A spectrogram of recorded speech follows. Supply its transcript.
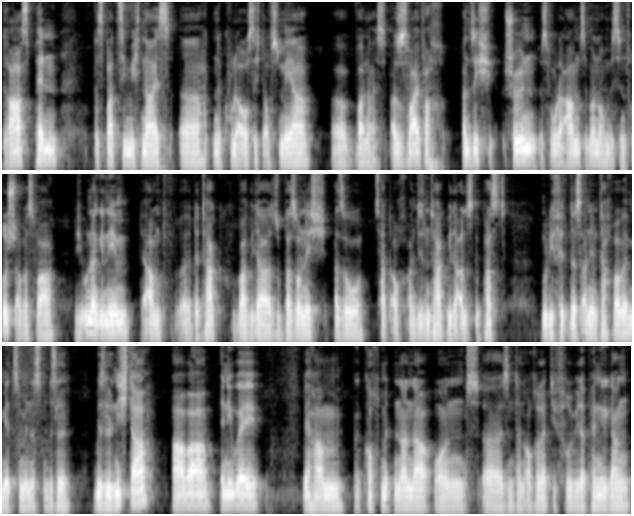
Gras pennen das war ziemlich nice, äh, hat eine coole Aussicht aufs Meer, äh, war nice. Also es war einfach an sich schön. Es wurde abends immer noch ein bisschen frisch, aber es war nicht unangenehm. Der Abend, äh, der Tag war wieder super sonnig. Also es hat auch an diesem Tag wieder alles gepasst. Nur die Fitness an dem Tag war bei mir zumindest ein bisschen, bisschen nicht da. Aber anyway, wir haben gekocht miteinander und äh, sind dann auch relativ früh wieder pennen gegangen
